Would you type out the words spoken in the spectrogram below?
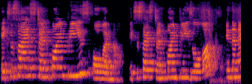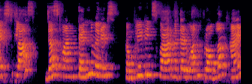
exercise 10.3 is over now. Exercise 10.3 is over. In the next class just one 10 minutes completing square method one problem and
